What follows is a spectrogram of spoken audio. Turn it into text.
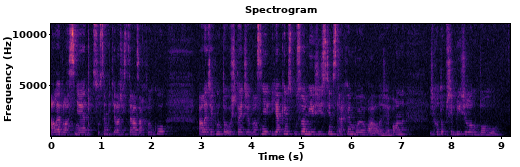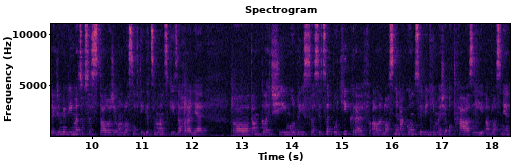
Ale vlastně, co jsem chtěla říct teda za chvilku, ale řeknu to už teď, že vlastně jakým způsobem Ježíš s tím strachem bojoval, že on že ho to přiblížilo k Bohu. Takže my víme, co se stalo, že on vlastně v té Getsemanské zahradě uh, tam klečí, modlí se, sice potí krev, ale vlastně na konci vidíme, že odchází a vlastně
